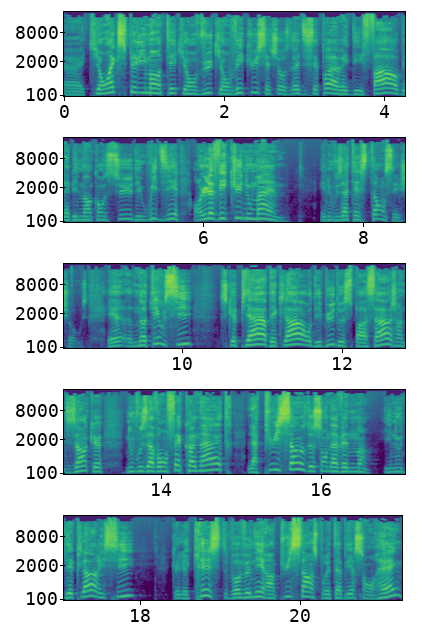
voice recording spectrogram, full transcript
euh, qui ont expérimenté, qui ont vu, qui ont vécu cette chose-là. Ce n'est pas avec des fables habilement conçues, des oui-dire. On l'a vécu nous-mêmes et nous vous attestons ces choses. Et notez aussi ce que Pierre déclare au début de ce passage en disant que nous vous avons fait connaître la puissance de son avènement. Il nous déclare ici que le Christ va venir en puissance pour établir son règne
